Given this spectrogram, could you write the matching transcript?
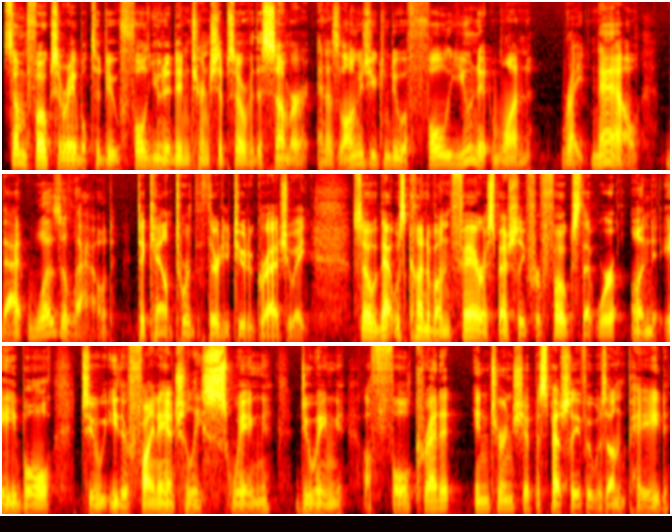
Some folks are able to do full unit internships over the summer, and as long as you can do a full unit one right now, that was allowed to count toward the 32 to graduate. So that was kind of unfair, especially for folks that were unable to either financially swing doing a full credit internship, especially if it was unpaid.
